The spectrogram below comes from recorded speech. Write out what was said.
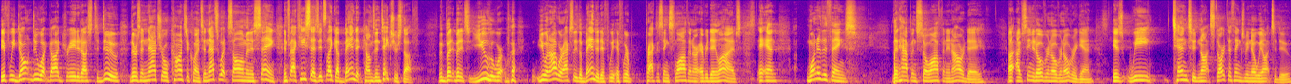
If we don't do what God created us to do, there's a natural consequence. And that's what Solomon is saying. In fact, he says it's like a bandit comes and takes your stuff. But, but it's you who were, you and I were actually the bandit if, we, if we're practicing sloth in our everyday lives. And one of the things that happens so often in our day, I've seen it over and over and over again, is we tend to not start the things we know we ought to do.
